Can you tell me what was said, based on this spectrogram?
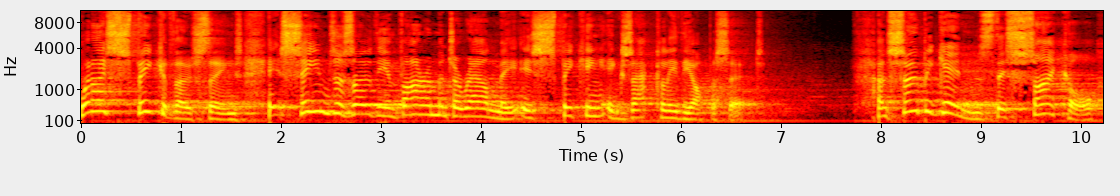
when I speak of those things, it seems as though the environment around me is speaking exactly the opposite. And so begins this cycle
